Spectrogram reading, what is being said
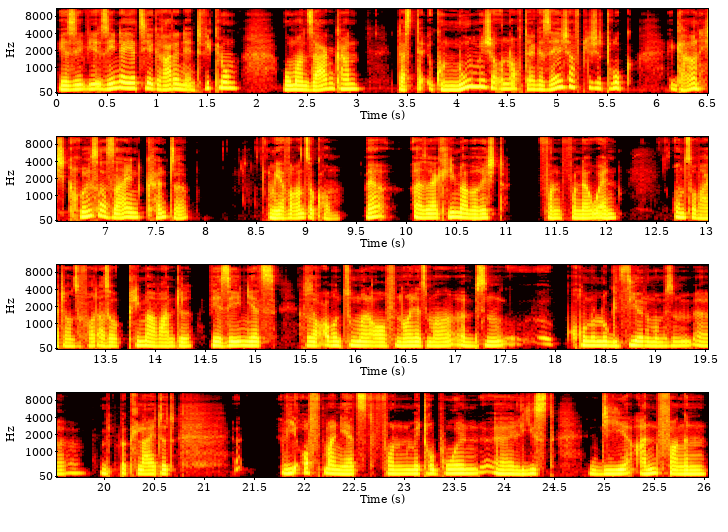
wir, wir sehen ja jetzt hier gerade eine Entwicklung, wo man sagen kann, dass der ökonomische und auch der gesellschaftliche Druck gar nicht größer sein könnte, mehr voranzukommen. Ja, also der Klimabericht von, von der UN und so weiter und so fort. Also Klimawandel. Wir sehen jetzt, ich habe es auch ab und zu mal auf neun jetzt mal ein bisschen äh, chronologisiert und ein bisschen äh, mitbegleitet, wie oft man jetzt von Metropolen äh, liest, die anfangen,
